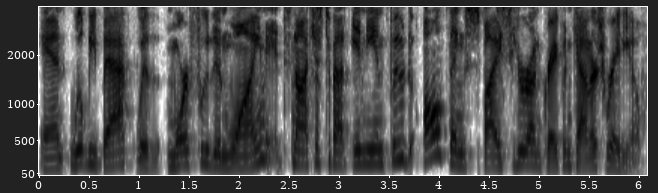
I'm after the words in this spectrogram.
And we'll be back with more food and wine. It's not just about Indian food, all things spice here on Grape Encounters Radio.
